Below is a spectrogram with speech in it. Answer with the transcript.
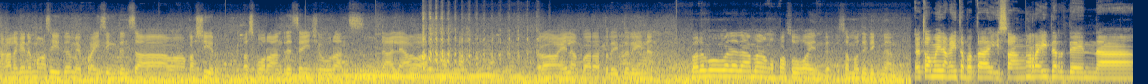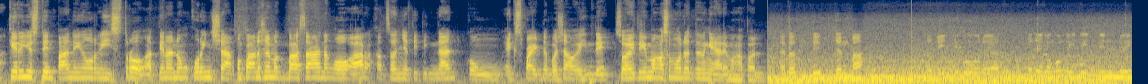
Nakalagay naman kasi dito, may pricing dun sa ah, cashier. Tapos 400 sa insurance. Dali ako ah. Pero okay lang para tuloy-tuloy na. Paano mo malalaman kung pasok o hindi? Sa mo titignan? Ito may nakita pa tayo isang rider din na curious din paano yung rehistro at tinanong ko rin siya kung paano siya magbasa ng OR at saan niya titignan kung expired na ba siya o hindi. So ito yung mga sumunod na nangyari mga tol. Ito, di, dyan ba? Sa date siguro yan. Kasi alam ko may date din to eh.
